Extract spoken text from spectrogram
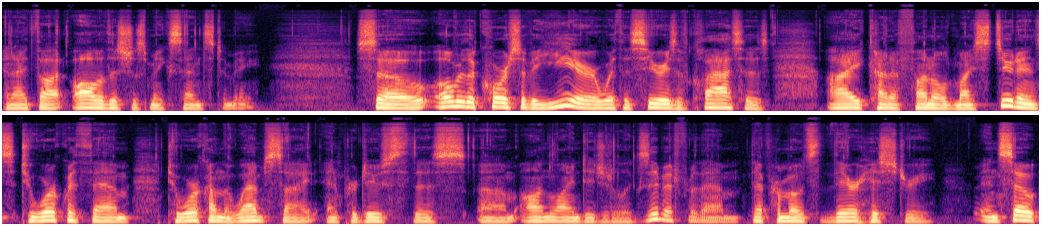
And I thought all of this just makes sense to me. So, over the course of a year with a series of classes, I kind of funneled my students to work with them to work on the website and produce this um, online digital exhibit for them that promotes their history and so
